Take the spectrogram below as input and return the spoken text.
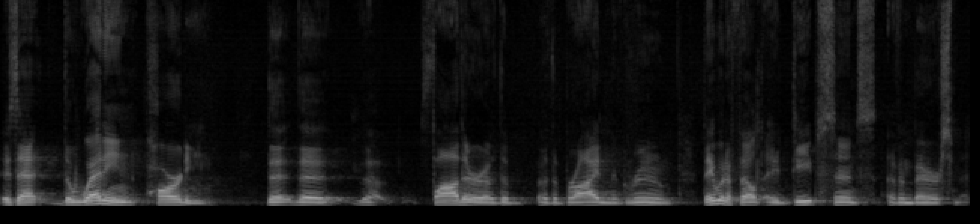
Is that the wedding party the, the, the father of the, of the bride and the groom, they would have felt a deep sense of embarrassment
